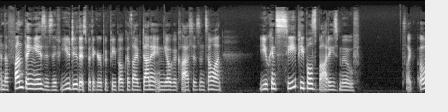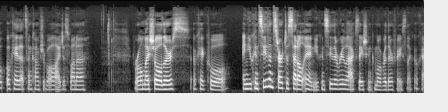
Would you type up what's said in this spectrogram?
And the fun thing is, is if you do this with a group of people, because I've done it in yoga classes and so on, you can see people's bodies move. It's like, oh, okay, that's uncomfortable. I just want to roll my shoulders. Okay, cool. And you can see them start to settle in. You can see the relaxation come over their face, like, okay,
